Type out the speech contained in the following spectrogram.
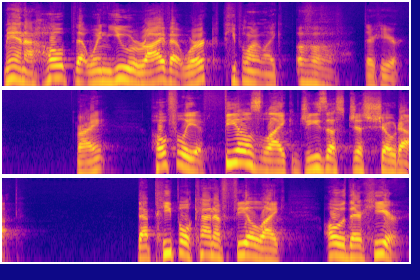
man, I hope that when you arrive at work, people aren't like, oh, they're here, right? Hopefully it feels like Jesus just showed up. That people kind of feel like, oh, they're here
